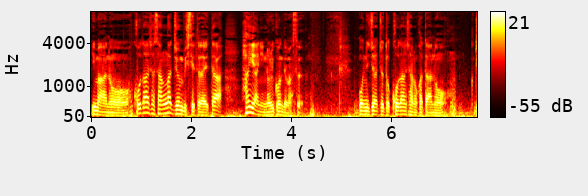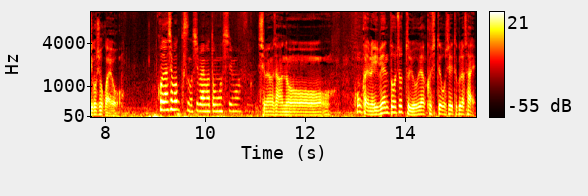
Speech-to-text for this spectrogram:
今、あの、講談社さんが準備していただいたハイヤーに乗り込んでます。こんにちは、ちょっと講談社の方、あの、自己紹介を。講談社ボックスの柴山と申します。柴山さん、あのー、今回のイベントをちょっと要約して教えてください。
